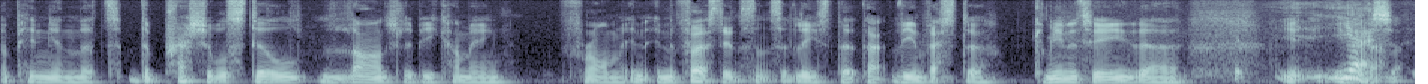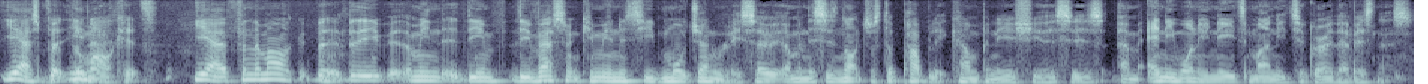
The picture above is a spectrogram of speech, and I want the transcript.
opinion that the pressure will still largely be coming from, in, in the first instance at least, that, that the investor community, the yes, know, that, yes, but the, the market, yeah, from the market. But, but the, I mean, the the investment community more generally. So, I mean, this is not just a public company issue. This is um, anyone who needs money to grow their business.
